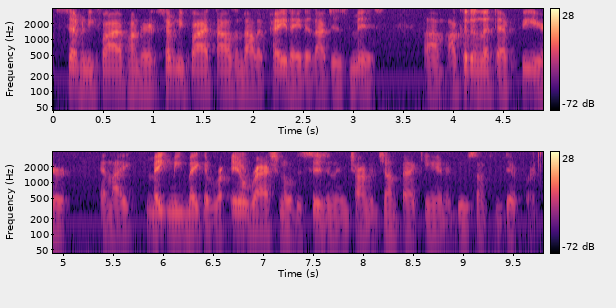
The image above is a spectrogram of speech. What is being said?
$7,500, $75,000 payday that I just missed. Um, I couldn't let that fear and like make me make an irrational decision and trying to jump back in or do something different.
